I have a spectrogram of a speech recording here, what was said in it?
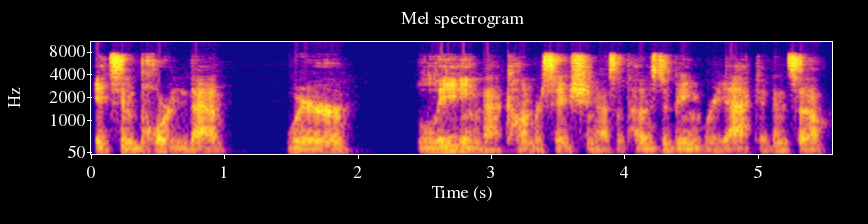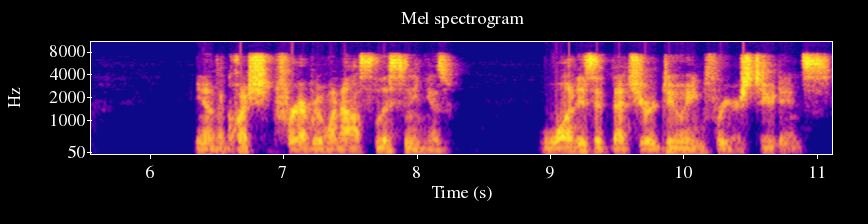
It's important that we're leading that conversation as opposed to being reactive. And so you know, the question for everyone else listening is what is it that you're doing for your students?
